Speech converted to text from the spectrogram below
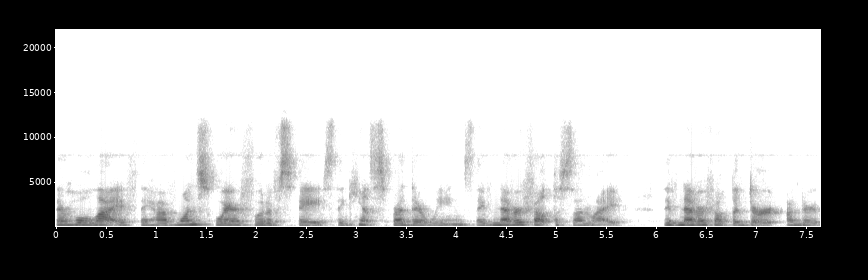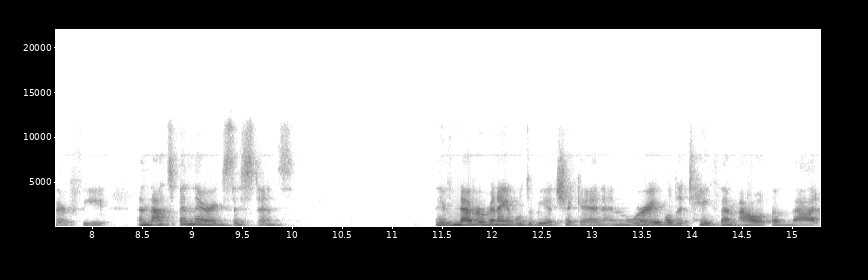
their whole life. They have one square foot of space. They can't spread their wings. They've never felt the sunlight. They've never felt the dirt under their feet. And that's been their existence. They've never been able to be a chicken. And we're able to take them out of that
